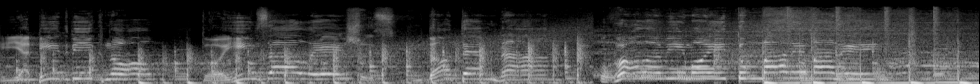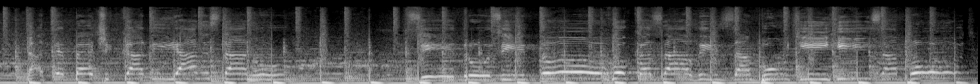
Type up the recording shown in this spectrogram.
Я під вікном твоїм залишусь до темна. У голові мої тумани мани, та тебе чекати я не стану. Всі друзі довго казали, забудь її, забудь.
